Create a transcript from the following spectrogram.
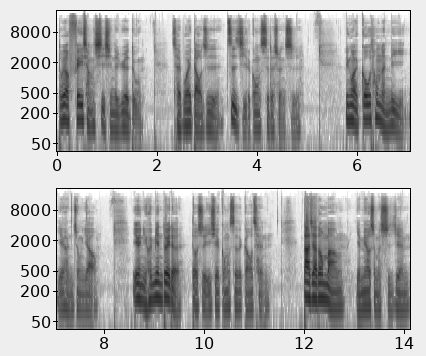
都要非常细心的阅读，才不会导致自己的公司的损失。另外，沟通能力也很重要，因为你会面对的都是一些公司的高层，大家都忙，也没有什么时间。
